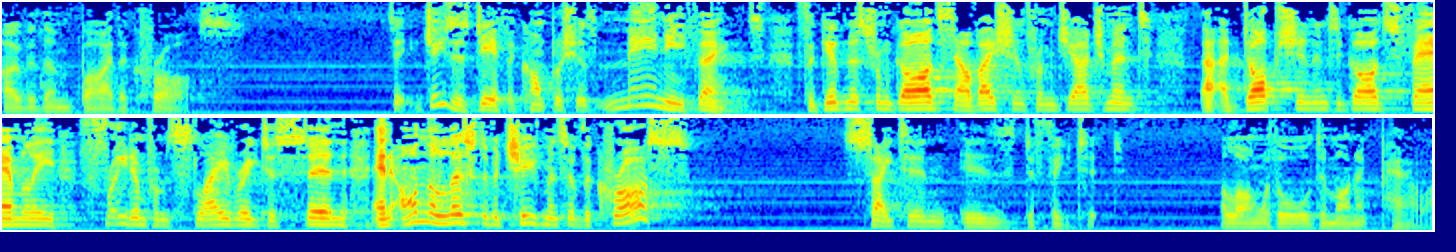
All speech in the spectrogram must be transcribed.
over them by the cross. See, Jesus' death accomplishes many things forgiveness from God, salvation from judgment, uh, adoption into God's family, freedom from slavery to sin. And on the list of achievements of the cross, Satan is defeated, along with all demonic power.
